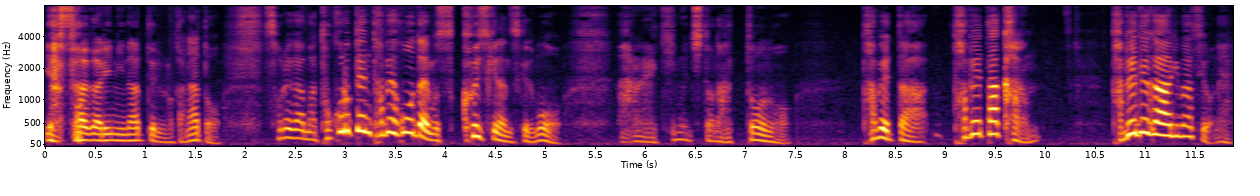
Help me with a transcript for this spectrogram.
安上がりになってるのかなと。それがまあところてん食べ放題もすっごい好きなんですけどもあのねキムチと納豆の食べた食べた感食べ出がありますよね。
